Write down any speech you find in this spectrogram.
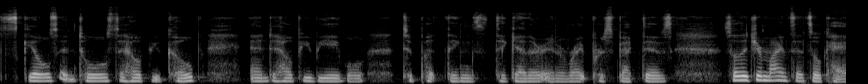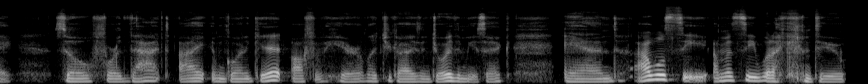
skills and tools to help you cope and to help you be able to put things together in the right perspectives so that your mindset's okay. So, for that, I am going to get off of here, let you guys enjoy the music, and I will see. I'm going to see what I can do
